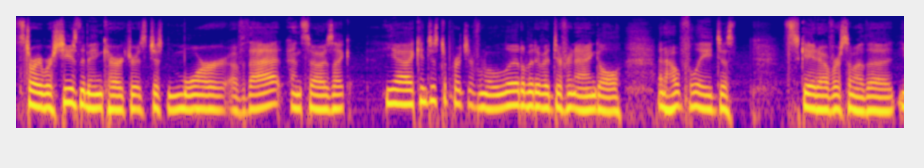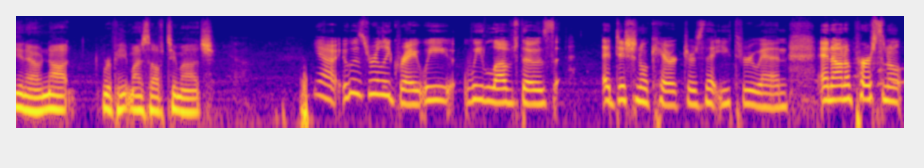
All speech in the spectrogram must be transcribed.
story where she's the main character, it's just more of that. And so I was like, yeah, I can just approach it from a little bit of a different angle and hopefully just skate over some of the, you know, not repeat myself too much. Yeah, it was really great. We we loved those additional characters that you threw in. And on a personal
